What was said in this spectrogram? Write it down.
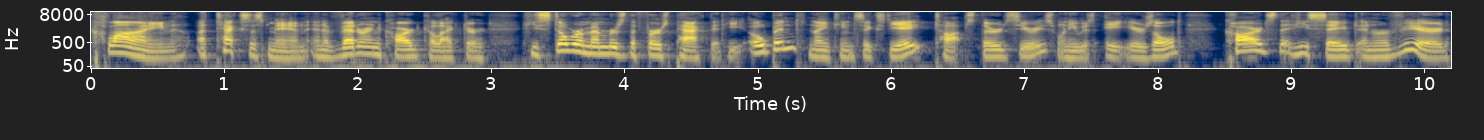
Klein, a Texas man and a veteran card collector. He still remembers the first pack that he opened, 1968, Topps third series, when he was eight years old, cards that he saved and revered.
